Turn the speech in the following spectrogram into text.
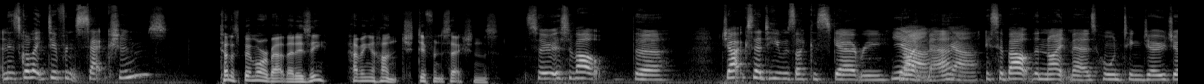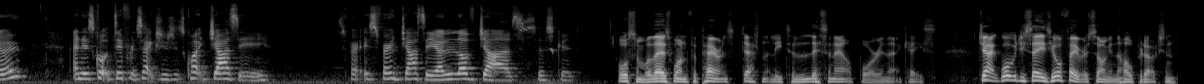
And it's got like different sections. Tell us a bit more about that, Izzy. Having a hunch, different sections. So it's about the. Jack said he was like a scary Yeah, nightmare. yeah. It's about the nightmares haunting Jojo. And it's got different sections. It's quite jazzy. It's very, it's very jazzy. I love jazz, so it's good. Awesome. Well, there's one for parents definitely to listen out for in that case. Jack, what would you say is your favourite song in the whole production?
